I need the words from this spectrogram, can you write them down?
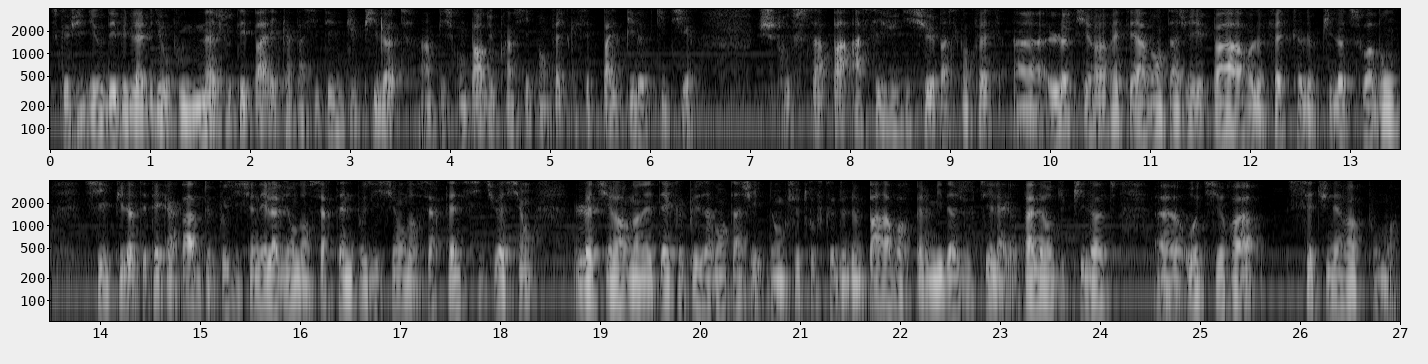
ce que j'ai dit au début de la vidéo, vous n'ajoutez pas les capacités du pilote, hein, puisqu'on part du principe en fait que c'est pas le pilote qui tire. Je trouve ça pas assez judicieux parce qu'en fait, euh, le tireur était avantagé par le fait que le pilote soit bon. Si le pilote était capable de positionner l'avion dans certaines positions, dans certaines situations, le tireur n'en était que plus avantagé. Donc je trouve que de ne pas avoir permis d'ajouter la valeur du pilote euh, au tireur, c'est une erreur pour moi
